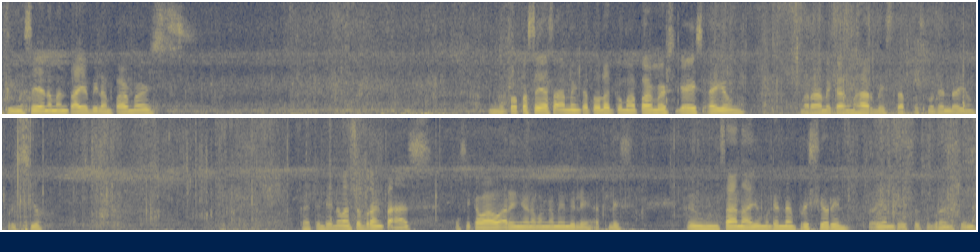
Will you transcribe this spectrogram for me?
Maging masaya naman tayo bilang farmers. Ang Magpapasaya sa amin katulad ko mga farmers guys ay yung marami kang ma-harvest tapos maganda yung presyo. Kahit hindi naman sobrang taas kasi kawawa rin yun namang namimili at least yung sana yung magandang presyo rin. So ayan guys, so, sobrang laki na.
